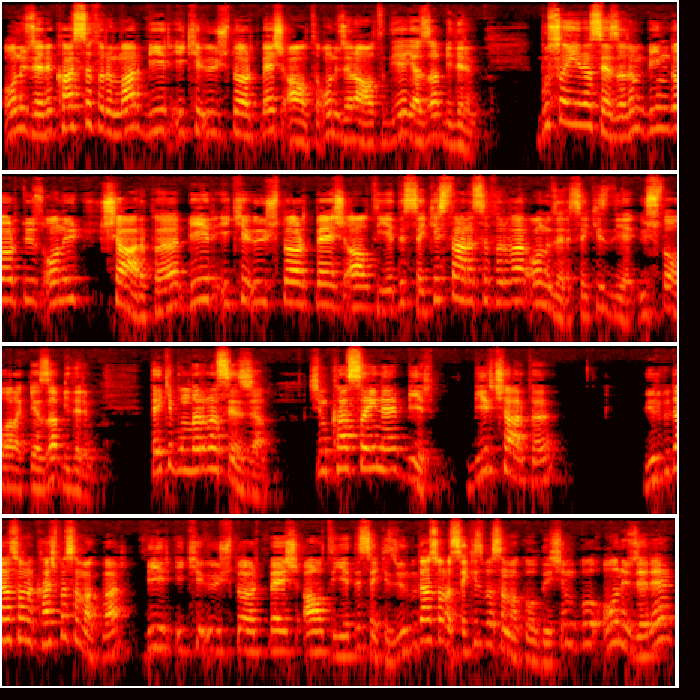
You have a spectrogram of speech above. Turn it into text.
10 üzeri kaç sıfırım var? 1, 2, 3, 4, 5, 6. 10 üzeri 6 diye yazabilirim. Bu sayıyı nasıl yazarım? 1413 çarpı 1, 2, 3, 4, 5, 6, 7, 8 tane sıfır var. 10 üzeri 8 diye üslü olarak yazabilirim. Peki bunları nasıl yazacağım? Şimdi kaç sayı ne? 1. 1 çarpı Virgülden sonra kaç basamak var? 1, 2, 3, 4, 5, 6, 7, 8. Virgülden sonra 8 basamak olduğu için bu 10 üzeri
